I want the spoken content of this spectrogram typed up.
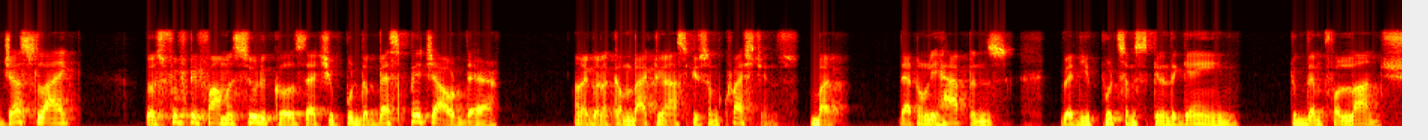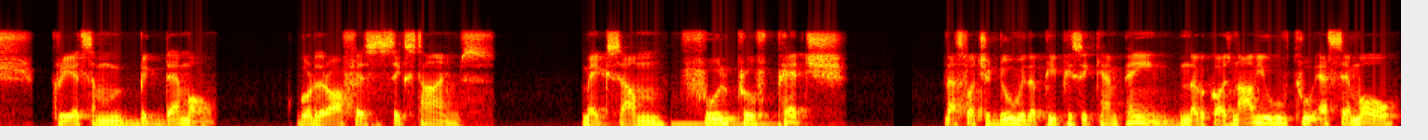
just like those 50 pharmaceuticals that you put the best pitch out there, and they're going to come back to ask you some questions. But that only happens when you put some skin in the game, took them for lunch, create some big demo, go to their office six times, make some foolproof pitch. That's what you do with a PPC campaign. Because now you, through SMO,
